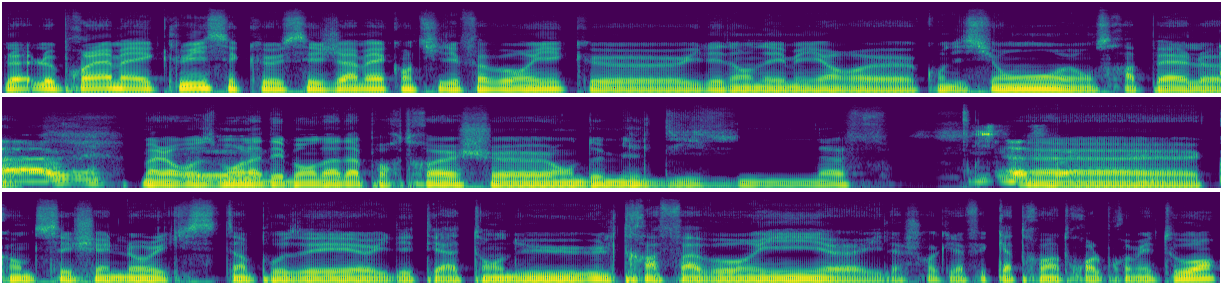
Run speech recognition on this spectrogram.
le, problème avec lui, c'est que c'est jamais quand il est favori qu'il est dans les meilleures conditions. On se rappelle ah malheureusement la débandade à Portrush en 2019 euh, quand c'est Shane Lowry qui s'est imposé, euh, il était attendu ultra favori. Euh, il a, je crois qu'il a fait 83 le premier tour.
